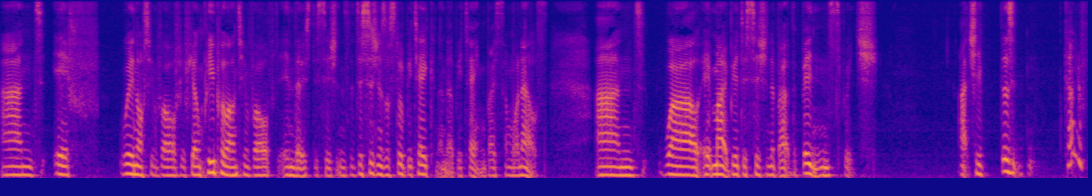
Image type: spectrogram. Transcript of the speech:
And if we're not involved, if young people aren't involved in those decisions, the decisions will still be taken and they'll be taken by someone else. And while it might be a decision about the bins, which actually doesn't kind of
